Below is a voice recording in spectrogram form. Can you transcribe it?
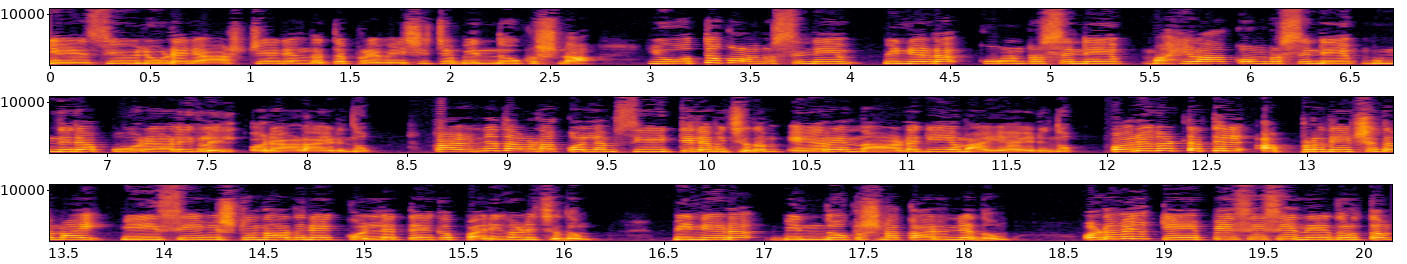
കെ എസ് യുയിലൂടെ രാഷ്ട്രീയ രംഗത്ത് പ്രവേശിച്ച ബിന്ദുകൃഷ്ണ യൂത്ത് കോൺഗ്രസിന്റെയും പിന്നീട് കോൺഗ്രസിന്റെയും മഹിളാ കോൺഗ്രസിന്റെയും മുൻനിര പോരാളികളിൽ ഒരാളായിരുന്നു. കഴിഞ്ഞ തവണ കൊല്ലം സീറ്റ് ലഭിച്ചതും ഏറെ നാടകീയമായിരുന്നു ഒരു ഘട്ടത്തിൽ അപ്രതീക്ഷിതമായി പി സി വിഷ്ണുനാഥിനെ കൊല്ലത്തേക്ക് പരിഗണിച്ചതും പിന്നീട് ബിന്ദുകൃഷ്ണ കരഞ്ഞതും ഒടുവിൽ കെ പി സി സി നേതൃത്വം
